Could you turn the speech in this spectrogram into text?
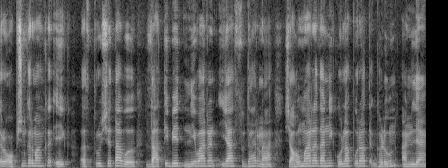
तर ऑप्शन क्रमांक एक अस्पृश्यता व जातीभेद निवारण या सुधारणा शाहू महाराजांनी कोल्हापुरात घडवून आणल्या.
